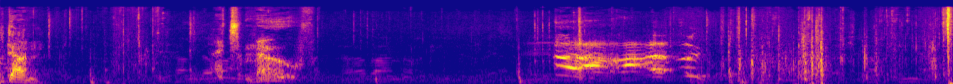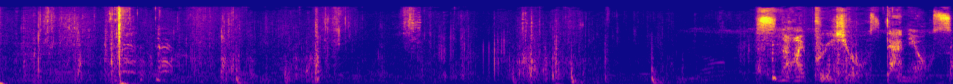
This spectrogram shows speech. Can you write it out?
Well done. Let's move. Sniper is yours, Daniels.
